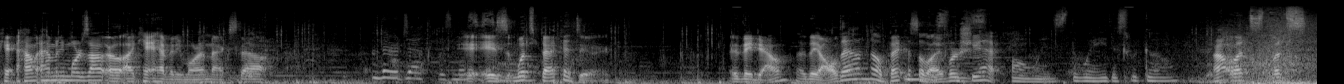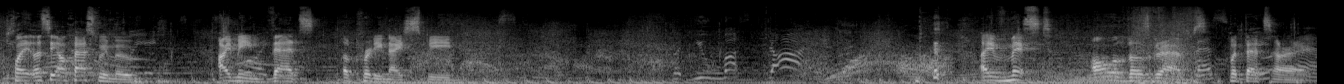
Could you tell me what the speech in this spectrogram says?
Can, how, how many more zombies? Oh, I can't have any more. I'm maxed out. Their death was necessary. Is what's Becca doing? Are they down? Are they all down? No, Becca's alive. Where's she at? Always the way this would go. Well, let's let's play. Let's see how fast we move. I mean, that's a pretty nice speed. But you must die. I have missed all of those grabs, but that's all right.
